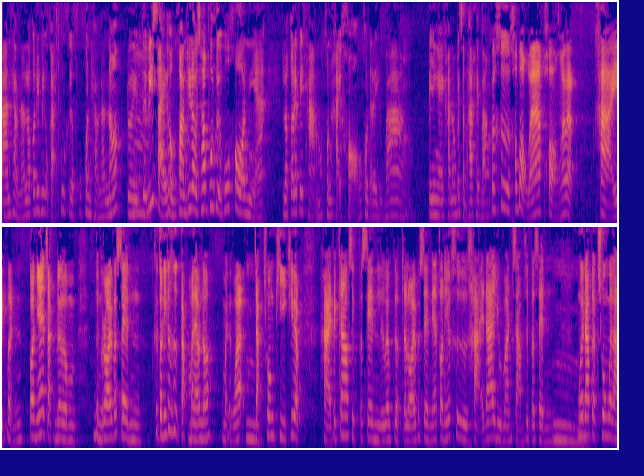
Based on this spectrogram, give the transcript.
ร้านแถวนั้น เราก็ได้มีโอกาสพูดคุยกับผู้คนแถวนั้นเนาะโดยอืมโดยวิสัยของความที่เราชอบพูดคุยกับผู้คนเนี้ยเราก็ได้ไปถามคนขายของคนอะไรอยู่บ้าง เป็นยังไงคะน้องไปสัมภาษณ์ใครบ้าง ก็คือเขาบอกว่าของอะแบบขายเหมือนตอนเนี้ยจากเดิมหนึ่งร้อยเปอร์เซ็นคือตอนนี้ก็คือกลับมาแล้วเนอะหมายถึงว่าอืมจากช่วงพีคที่แบบ หายไปเก้าสิบเปอร์เซ็นหรือแบบเกือบจะร้อยเปอร์เซ็นเนี้ยตอนนี้ก็คือขายได้อยู่มันสามสิบเปอร์เซ็นอืมเมื่อนับจากช่วงเวลา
